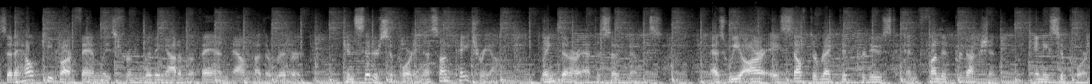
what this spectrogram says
so to help keep our families from living out of a van down by the river, consider supporting us on Patreon, linked in our episode notes. As we are a self-directed, produced, and funded production, any support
